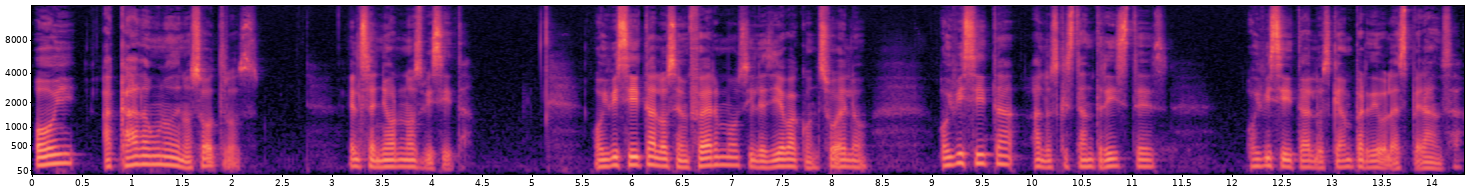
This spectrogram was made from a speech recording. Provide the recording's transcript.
Hoy a cada uno de nosotros el Señor nos visita. Hoy visita a los enfermos y les lleva consuelo. Hoy visita a los que están tristes. Hoy visita a los que han perdido la esperanza.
